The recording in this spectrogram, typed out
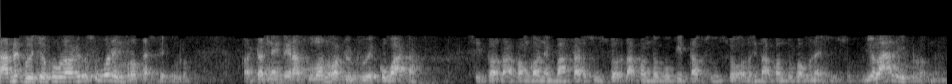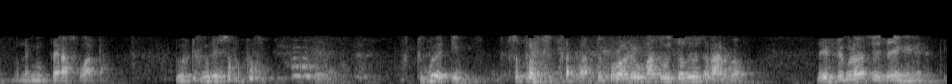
Sampai bocah kula itu semua yang protes deh kula. Kadang yang teras kula waduh duit kuwata. Sitok tak kongkon yang pasar susuk, tak kongkon tuku kitab susuk, atau tak kongkon tuku mana susuk. Ya lali kula, neng teras kuwata. Lu duit sopo? Duit seper-seper waktu. Kalau lu pas usul itu serarno. Tapi kula sesuai nggak ngerti.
